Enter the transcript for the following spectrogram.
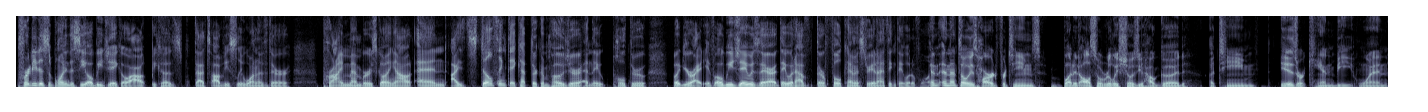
pretty disappointed to see OBJ go out because that's obviously one of their prime members going out, and I still think they kept their composure and they pulled through. But you're right. If OBJ was there, they would have their full chemistry, and I think they would have won. And and that's always hard for teams, but it also really shows you how good a team is or can be when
